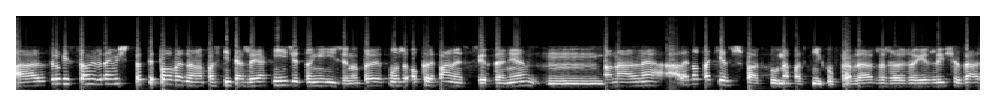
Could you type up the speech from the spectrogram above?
A z drugiej strony wydaje mi się to typowe dla napastnika, że jak nie idzie, to nie idzie. No to jest może oklepane stwierdzenie, mm, banalne, ale no tak jest w przypadku napastników, prawda? Że, że, że jeżeli się za,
